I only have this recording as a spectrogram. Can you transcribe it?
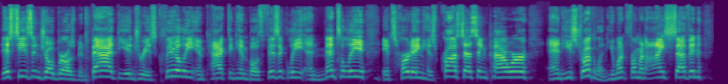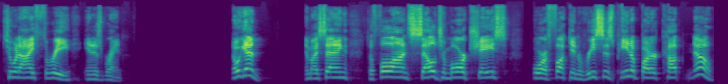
This season, Joe Burrow's been bad. The injury is clearly impacting him both physically and mentally. It's hurting his processing power, and he's struggling. He went from an i7 to an i3 in his brain. So, again, am I saying to full on sell Ja'Marr Chase for a fucking Reese's peanut butter cup? No,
